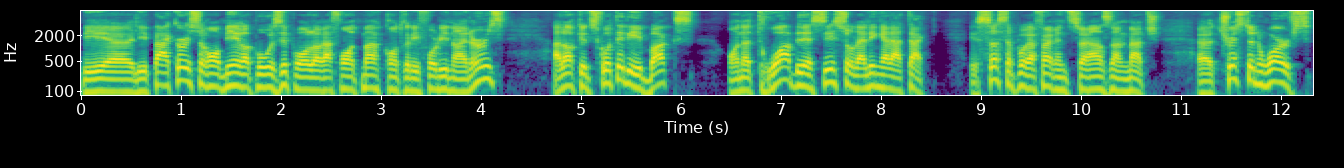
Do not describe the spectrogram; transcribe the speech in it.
Les, euh, les, Packers seront bien reposés pour leur affrontement contre les 49ers, alors que du côté des Bucks, on a trois blessés sur la ligne à l'attaque. Et ça, ça pourrait faire une différence dans le match. Euh, Tristan Wirfs,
